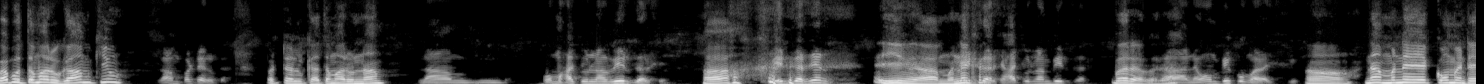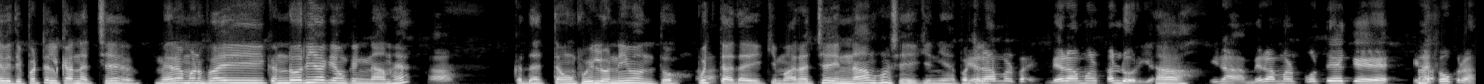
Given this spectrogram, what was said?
બાપુ તમારું ગામ કયું? રામ પટેલ કા. પટેલ કા તમારું નામ? નામ ઓમ હાચું નામ વીરગર છે. હા. વીરગર છે ને? ઈ હા મને વીરગર છે હાચું નામ વીરગર બરાબર હા. ને ઓમ ભીખુ મહારાજ છે. હા. ના મને એક કોમેન્ટ આવી હતી પટેલ કાના જ છે. મેરામણભાઈ કંડોરિયા કે એવું કંઈક નામ હે? હા. કદાચ તો હું ભૂલો નહીં હોઉં તો. પૂછતા હતા કે મહારાજ છે એનું નામ શું છે કે ન્યા પટેલ? મેરામણ મેરામણ કંડોરિયા. હા. એના મેરામણ પોતે કે એના છોકરા?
